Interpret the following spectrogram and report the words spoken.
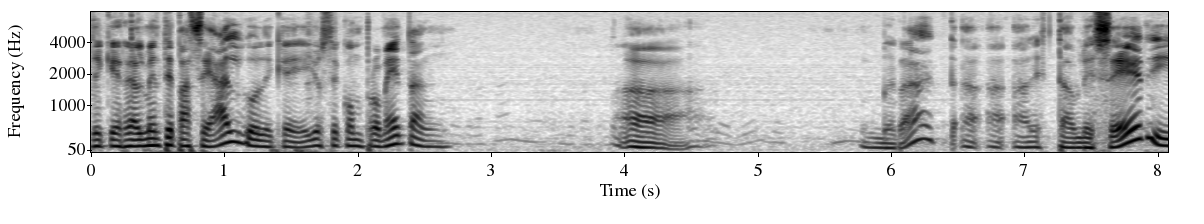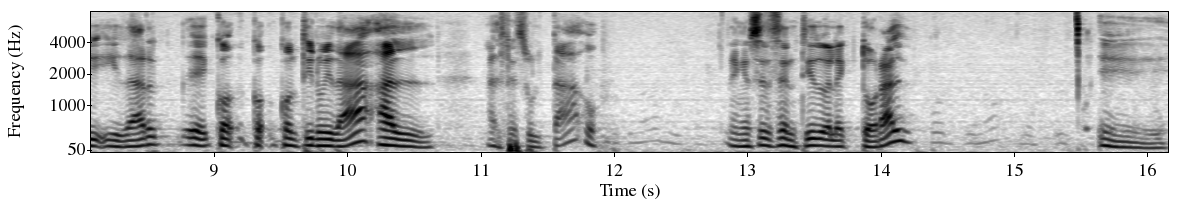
de que realmente pase algo, de que ellos se comprometan a, ¿verdad? A, establecer y, dar eh, continuidad al, resultado en ese sentido electoral. Eh,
